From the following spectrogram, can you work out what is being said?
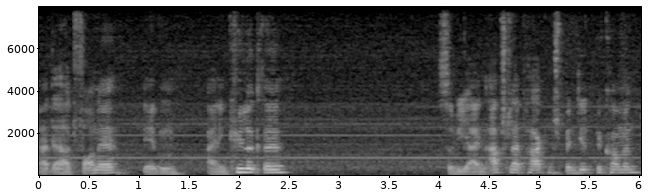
Ja, der hat vorne eben einen Kühlergrill sowie einen Abschlepphaken spendiert bekommen.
